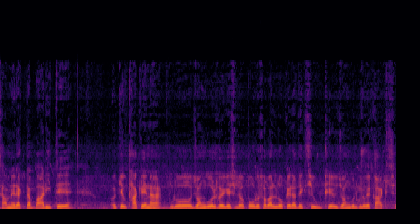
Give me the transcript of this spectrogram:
সামনের একটা বাড়িতে কেউ থাকে না, পুরো জঙ্গল হয়ে গেছিল। পৌরসভার লোকেরা দেখছি উঠে ওই জঙ্গলগুলোকে কাটছে।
